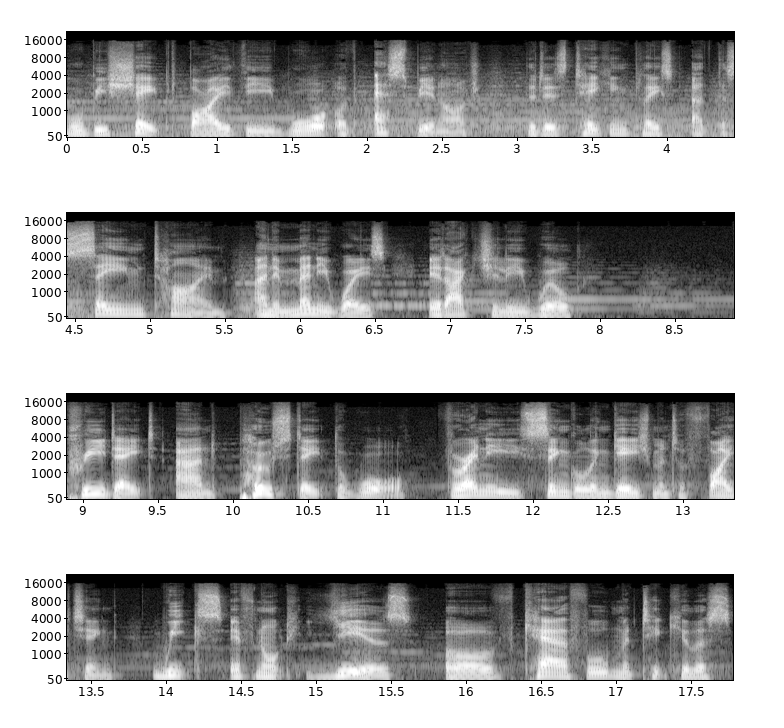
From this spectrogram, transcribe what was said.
will be shaped by the war of espionage that is taking place at the same time, and in many ways, it actually will predate and postdate the war for any single engagement of fighting, weeks, if not years, of careful, meticulous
